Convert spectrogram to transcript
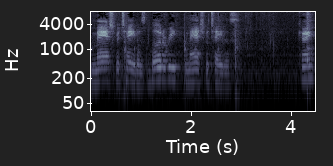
mashed potatoes, buttery mashed potatoes. Okay.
